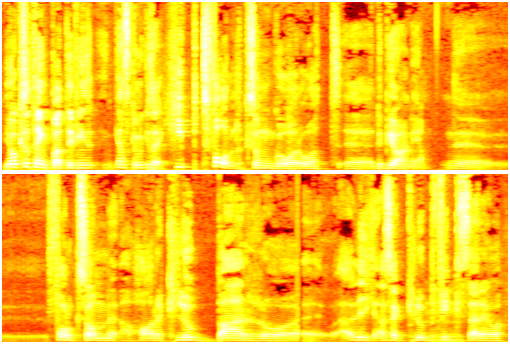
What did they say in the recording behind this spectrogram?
Jag har också tänkt på att det finns ganska mycket så här hippt folk som går åt eh, det björniga. Eh, folk som har klubbar och eh, lik- alltså klubbfixare och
